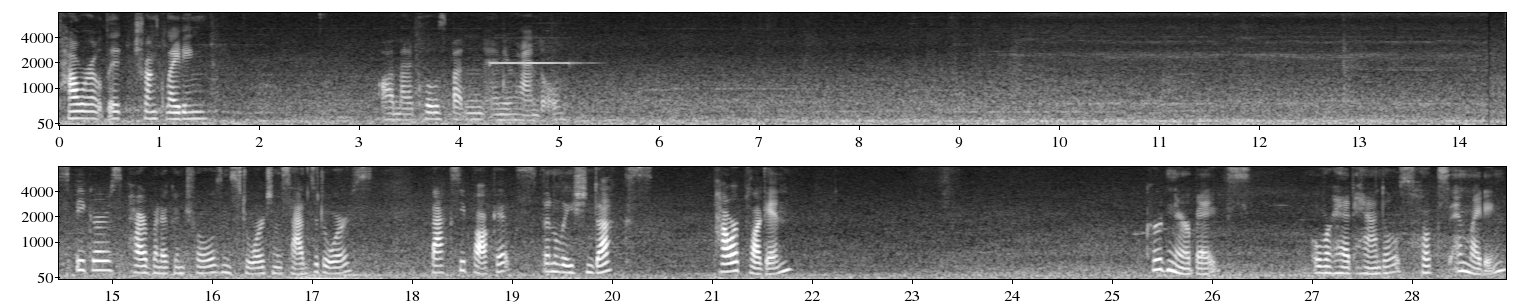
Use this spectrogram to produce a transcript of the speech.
Power outlet, trunk lighting, automatic close button, and your handle. Speakers, power window controls, and storage on the sides of the doors. Backseat pockets, ventilation ducts, power plug-in, curtain airbags, overhead handles, hooks, and lighting,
